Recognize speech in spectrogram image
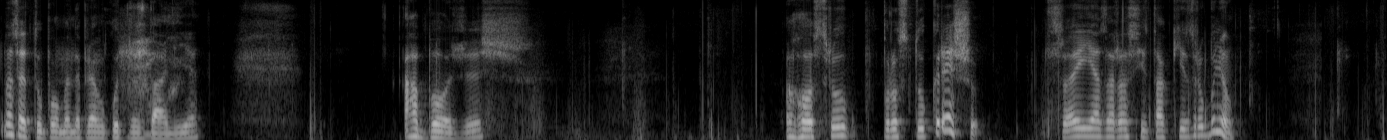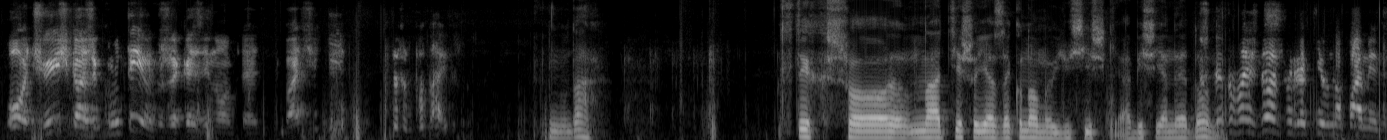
Ну, це тупо у мене прямокутне здання. Або же ж. Гостру просту кришу. Це я зараз і так і зроблю. О, чуєш, каже, крутив вже казіно, блядь. Ти подай. Ну да. З тих, що на ті, що я зекономив юсішки, а більше я не Ти одного. думаєш, де оператив на пам'ять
